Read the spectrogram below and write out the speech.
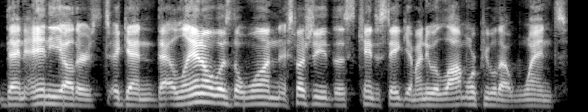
than any others. Again, that Atlanta was the one, especially this Kansas State game. I knew a lot more people that went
